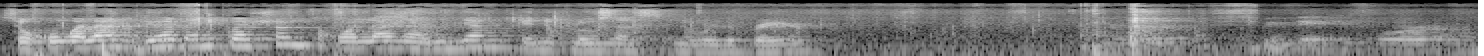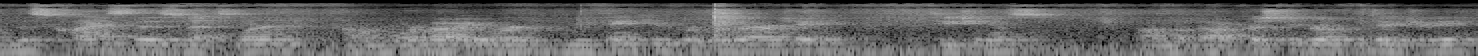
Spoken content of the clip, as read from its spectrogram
So, kung wala, do you have any questions? Kung wala na, William, can you close us in a word of prayer? We thank you for um, this class that is meant to learn um, more about your word. We thank you for Brother RJ teaching us um, about Christian growth and victory.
